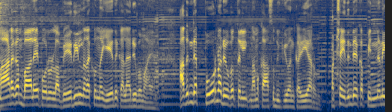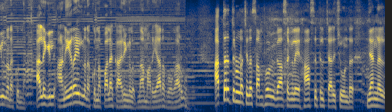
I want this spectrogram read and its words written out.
നാടകം ബാലെ പോലുള്ള വേദിയിൽ നടക്കുന്ന ഏത് കലാരൂപമായാലും അതിന്റെ പൂർണ രൂപത്തിൽ നമുക്ക് ആസ്വദിക്കുവാൻ കഴിയാറുണ്ട്. പക്ഷേ ഇതിന്റെയൊക്കെ പിന്നണിയിൽ നടക്കുന്ന അല്ലെങ്കിൽ അണിയറയിൽ നടക്കുന്ന പല കാര്യങ്ങളും നാം അറിയാതെ പോകാറുമുണ്ട്. അത്തരത്തിലുള്ള ചില സംഭവ വികാസങ്ങളെ ഹാസ്യത്തിൽ ചാലിച്ചുകൊണ്ട് ഞങ്ങൾ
